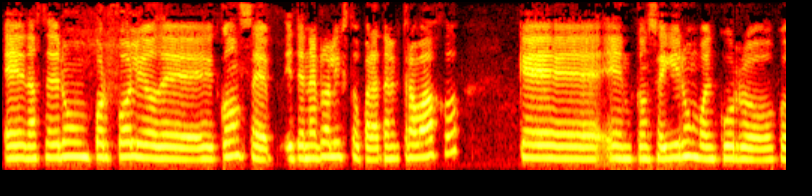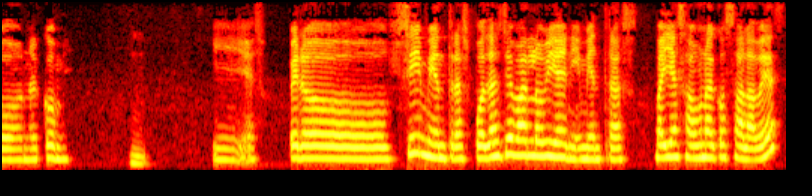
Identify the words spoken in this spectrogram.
en hacer un portfolio de concept y tenerlo listo para tener trabajo que en conseguir un buen curro con el cómic. Mm. Y eso. Pero sí, mientras puedas llevarlo bien y mientras vayas a una cosa a la vez,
